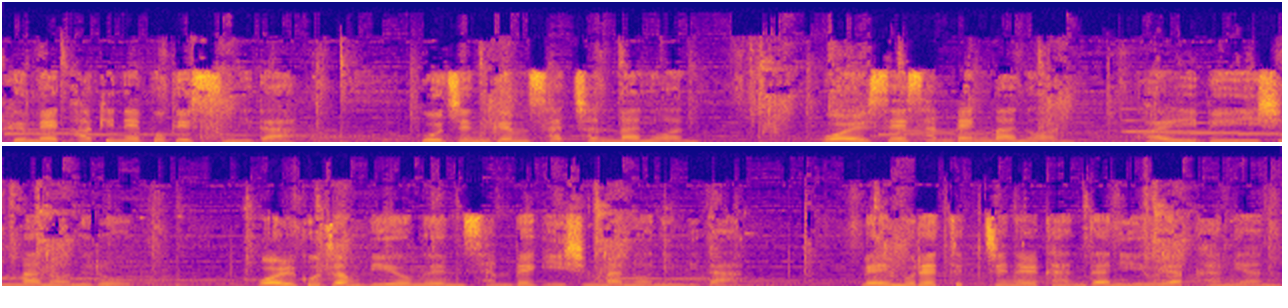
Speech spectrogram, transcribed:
금액 확인해 보겠습니다. 보증금 4천만 원, 월세 300만 원, 관리비 20만 원으로 월 고정 비용은 320만 원입니다. 매물의 특징을 간단히 요약하면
